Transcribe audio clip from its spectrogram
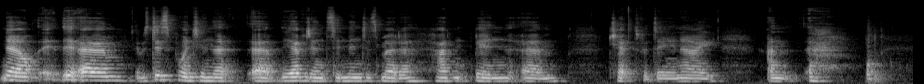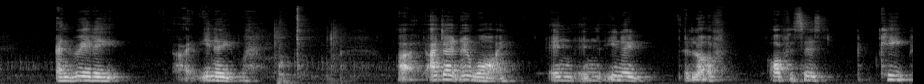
Now, the, um, it was disappointing that uh, the evidence in Lynda's murder hadn't been um, checked for DNA, and uh, and really, I, you know, I, I don't know why. In in you know, a lot of officers keep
